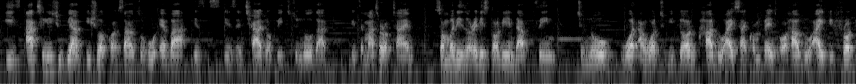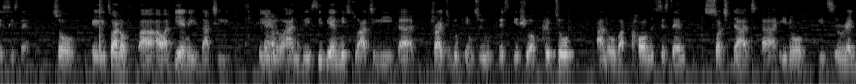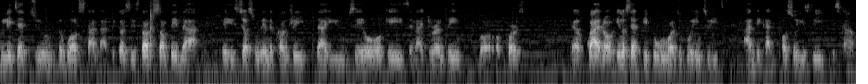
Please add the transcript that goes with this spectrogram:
is actually should be an issue of concern to whoever is is in charge of it to know that it's a matter of time. Somebody is already studying that thing to know what and what to be done. How do I circumvent or how do I defraud the system? So it's one of uh, our DNAs actually, you know, and the CBN needs to actually uh, try to look into this issue of crypto and overhaul the system such that uh, you know it's regulated to the world standard. Because it's not something that is just within the country that you say oh okay it's a nigerian thing. But of course uh, quite a lot of innocent people will want to go into it and they can also easily be scammed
